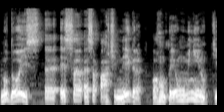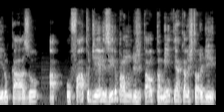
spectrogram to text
No 2, é, essa, essa parte negra corrompeu um menino, que no caso a, o fato de eles irem para o mundo digital também tem aquela história de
